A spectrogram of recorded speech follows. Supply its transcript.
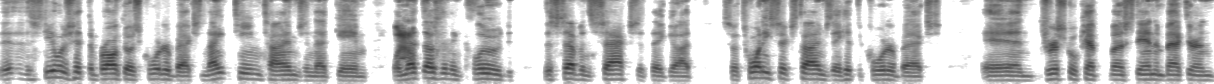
The, the Steelers hit the Broncos quarterbacks 19 times in that game. And that doesn't include the seven sacks that they got. So 26 times they hit the quarterbacks, and Driskel kept uh, standing back there and,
